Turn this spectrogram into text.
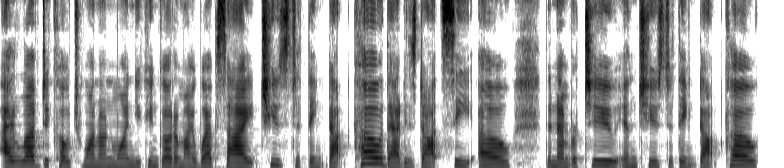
I love to coach one on one. You can go to my website choose to think.co. That is .co, the number two, and choose to think.co,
